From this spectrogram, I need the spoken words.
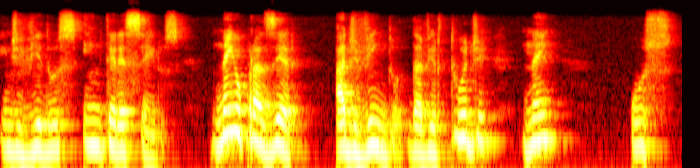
indivíduos interesseiros. Nem o prazer advindo da virtude, nem os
